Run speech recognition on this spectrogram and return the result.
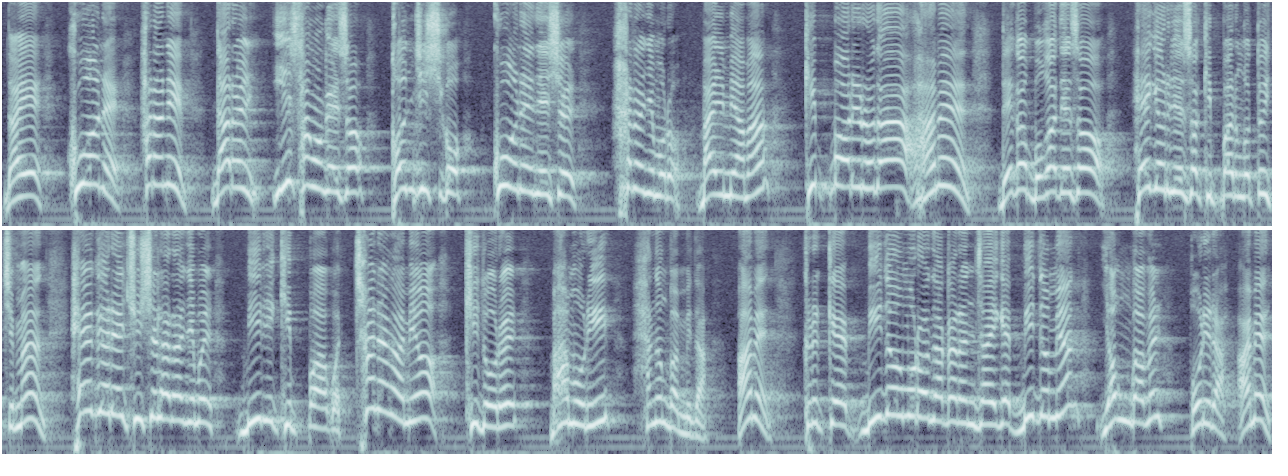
나의 구원에 하나님 나를 이 상황에서 건지시고 구원해 내실 하나님으로 말미암아 기뻐하리로다. 아멘. 내가 뭐가 돼서 해결이 돼서 기뻐하는 것도 있지만 해결해 주실 하나님을 미리 기뻐하고 찬양하며 기도를 마무리하는 겁니다. 아멘. 그렇게 믿음으로 나가는 자에게 믿으면 영광을 보리라. 아멘.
